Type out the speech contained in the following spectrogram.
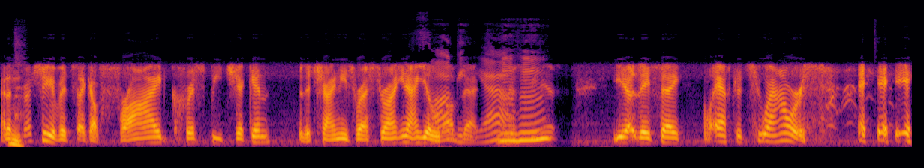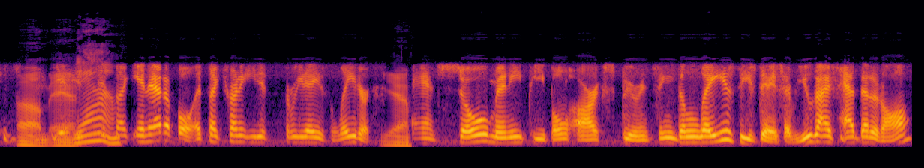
And especially if it's like a fried, crispy chicken with a Chinese restaurant, you know how you love that. yeah. crispiness? You know, they say, well, after two hours. Oh, it's, Oh, man. Yeah. it's like inedible. It's like trying to eat it three days later. Yeah. And so many people are experiencing delays these days. Have you guys had that at all?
